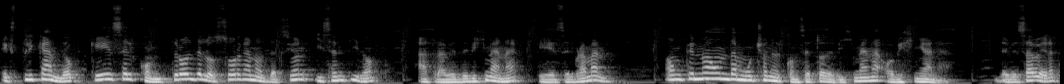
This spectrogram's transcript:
explicando qué es el control de los órganos de acción y sentido a través de Vijnana, que es el Brahman, aunque no ahonda mucho en el concepto de Vijnana o Vijnana. Debes saber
